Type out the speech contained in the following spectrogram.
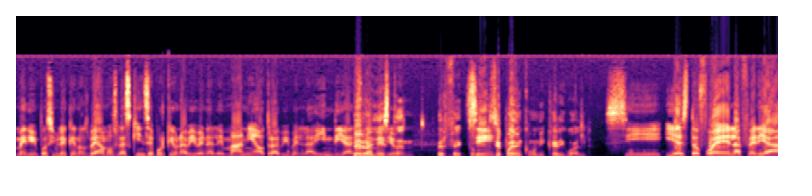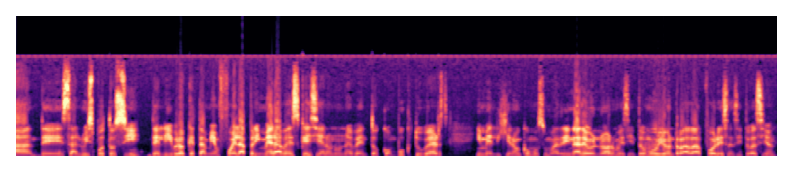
medio imposible que nos veamos las 15 porque una vive en Alemania, otra vive en la India. Pero está ahí medio- están. Perfecto. Sí. Se pueden comunicar igual. Sí, y esto fue en la feria de San Luis Potosí del libro, que también fue la primera vez que hicieron un evento con booktubers y me eligieron como su madrina de honor. Me siento muy honrada por esa situación.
